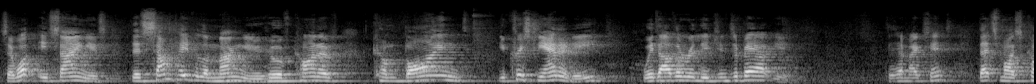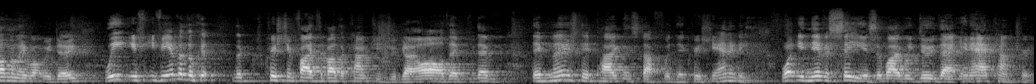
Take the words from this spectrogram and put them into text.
So, what he's saying is there's some people among you who have kind of combined your Christianity with other religions about you. Does that make sense? That's most commonly what we do. We, if, if you ever look at the Christian faith of other countries, you go, oh, they've, they've, they've merged their pagan stuff with their Christianity. What you never see is the way we do that in our country.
